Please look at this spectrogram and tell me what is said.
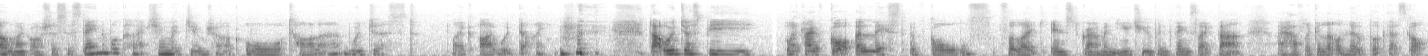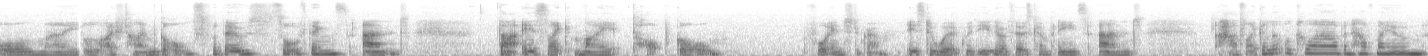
oh my gosh, a sustainable collection with Gymshark or Tala would just like I would die. that would just be like I've got a list of goals for like Instagram and YouTube and things like that. I have like a little notebook that's got all my lifetime goals for those sort of things and that is like my top goal for Instagram is to work with either of those companies and have like a little collab and have my own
